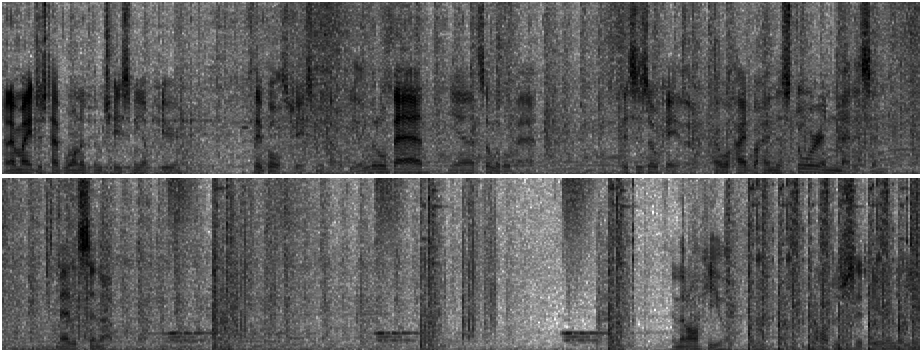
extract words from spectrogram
And I might just have one of them chase me up here. If they both chase me, that'll be a little bad. Yeah, that's a little bad. This is okay, though. I will hide behind this door and medicine. Medicine up. And then I'll heal. I'll just sit here and heal.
